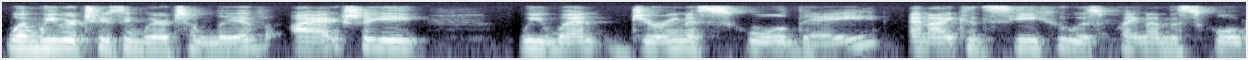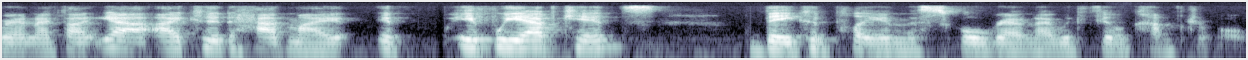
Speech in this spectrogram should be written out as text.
when we were choosing where to live i actually we went during a school day and i could see who was playing on the school ground. I thought yeah i could have my if if we have kids they could play in the school ground. I would feel comfortable.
